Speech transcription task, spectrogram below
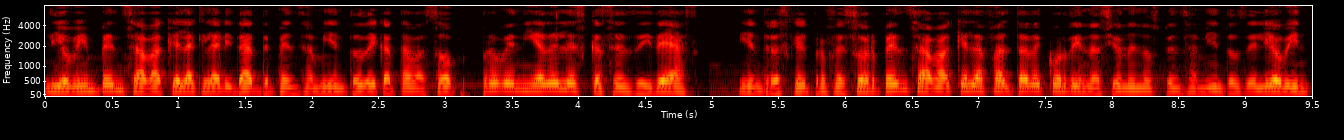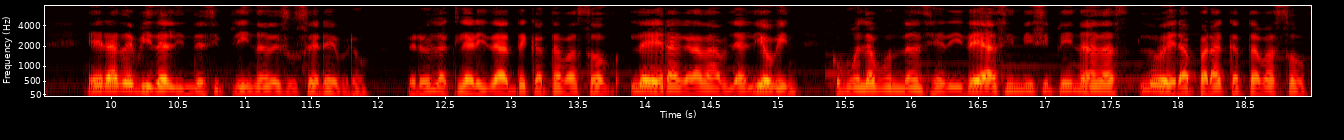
Liobin pensaba que la claridad de pensamiento de Katavasov provenía de la escasez de ideas, mientras que el profesor pensaba que la falta de coordinación en los pensamientos de Liobin era debida a la indisciplina de su cerebro, pero la claridad de Katavasov le era agradable a Liobin, como la abundancia de ideas indisciplinadas lo era para Katavasov,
